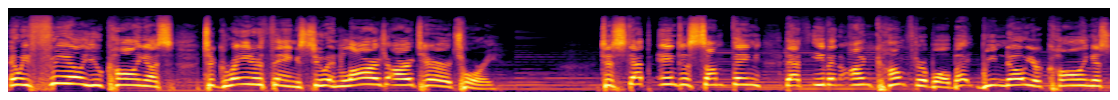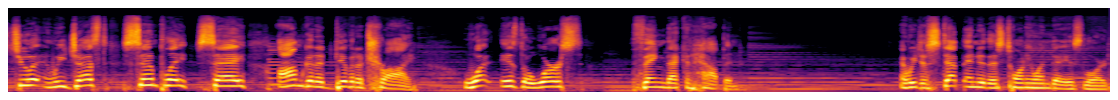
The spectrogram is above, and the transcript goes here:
And we feel you calling us to greater things, to enlarge our territory, to step into something that's even uncomfortable, but we know you're calling us to it, and we just simply say, I'm going to give it a try. What is the worst thing that could happen? And we just step into this 21 days, Lord.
